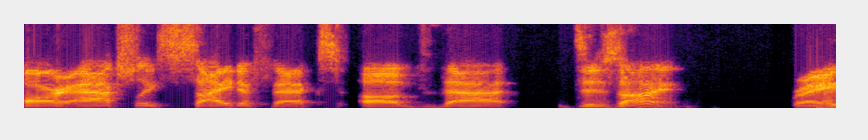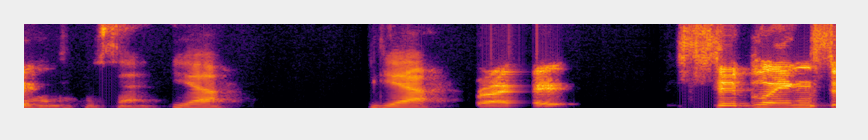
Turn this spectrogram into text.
are actually side effects of that design, right? 100%. Yeah. Yeah. Right. Siblings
